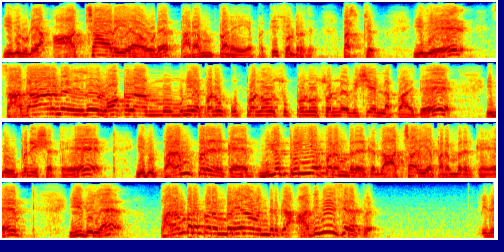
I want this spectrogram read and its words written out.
இதனுடைய ஆச்சாரியாவோட பரம்பரையை பத்தி சொல்றது. ஃபர்ஸ்ட் இது சாதாரண ஏதோ லோக்கல் முனியப்பனும் குப்பனும் சுப்பனும் சொன்ன விஷயம் இல்லப்பா இது. இந்த உபனிஷத்து இது பரம்பரை இருக்க மிகப்பெரிய பரம்பரை இருக்கிறது ஆச்சாரிய பரம்பரை இருக்கு. இதுல பரம்பரை பரம்பரையா வந்திருக்க. அதுவே சிறப்பு. இது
